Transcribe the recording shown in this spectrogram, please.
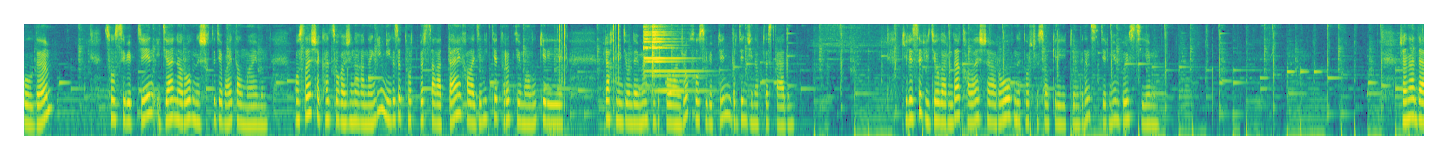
болды. Сол себептен идеально ровный шықты деп айта алмаймын. Осылайша кольцоға жинағаннан кейін негізі торт бір сағаттай холодильникте тұрып демалу керек. Бірақ менде ондай мүмкіндік болған жоқ. Сол себептен бірден жинап тастадым. Келесі видеоларында қалайша ровный торт жасау керек екендігін сіздермен бөлісемін жаңа да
